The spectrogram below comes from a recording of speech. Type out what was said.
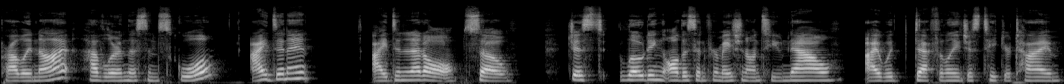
probably not have learned this in school. I didn't. I didn't at all. So just loading all this information onto you now I would definitely just take your time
